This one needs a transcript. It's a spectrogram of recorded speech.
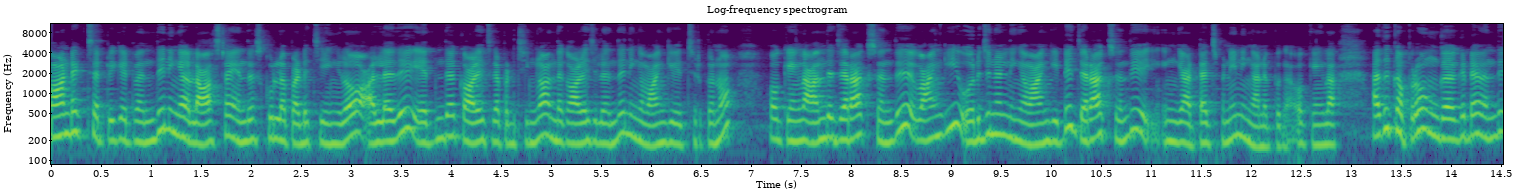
காண்டாக்ட் சர்டிஃபிகேட் வந்து நீங்கள் லாஸ்ட்டாக எந்த ஸ்கூலில் படிச்சீங்களோ அல்லது எந்த காலேஜில் படிச்சீங்களோ அந்த காலேஜ்லேருந்து நீங்கள் வாங்கி வச்சுருக்கணும். ஓகேங்களா? அந்த ஜெராக்ஸ் வந்து வாங்கி ஒரிஜினல் நீங்கள் வாங்கிட்டு ஜெராக்ஸ் வந்து இங்கே அட்டாச் பண்ணி நீங்கள் அனுப்புங்க. ஓகேங்களா? அதுக்கப்புறம் உங்கள்கிட்ட வந்து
